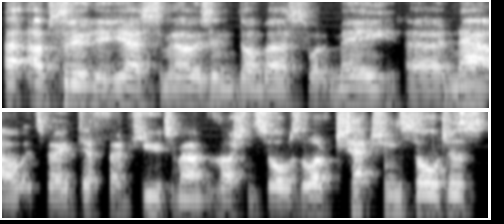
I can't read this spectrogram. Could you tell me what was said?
Uh, absolutely, yes. I mean, I was in Donbass, what, May. Uh, now it's very different. Huge amount of Russian soldiers, a lot of Chechen soldiers.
